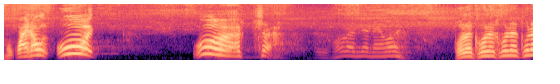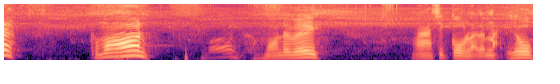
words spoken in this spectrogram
Một quầy thôi. Ui. Ui chà. cố lên anh em ơi. Cố lên cố lên cố lên cố lên. Come on. Come on. Baby Má xích côn lại cái này luôn.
